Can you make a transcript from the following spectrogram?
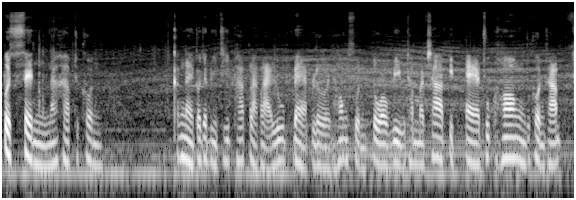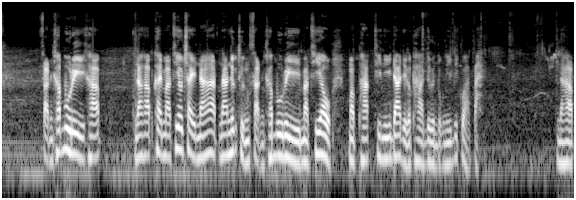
เปอร์เซ็นต์นะครับ ทุกคนข้างในก็จะมีที่พักหลากหลายรูปแบบเลย ห้องส่วนตัววิวธรรมชาติติดแอร์ทุกห้องทุกคนครับ สันคบุรีครับ นะครับใครมาเที่ยวชัยนาทนะนึกถึงสันคบุรีมาเที่ยวมาพักที่นี้ได้เดี๋ยวเราพาเดินตรงนี้ดีกว่าไปนะครับ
